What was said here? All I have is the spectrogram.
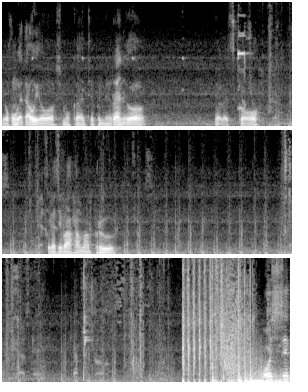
Yo aku nggak tahu yo, semoga aja beneran yo. Yuk let's go. Saya kasih paham ah bro. Oh shit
